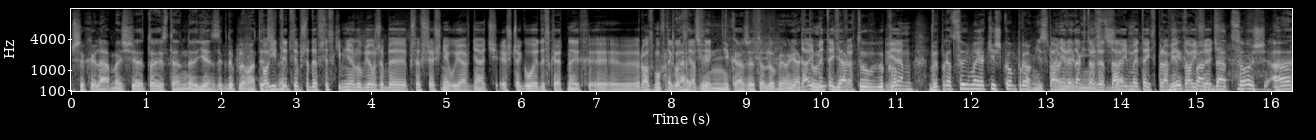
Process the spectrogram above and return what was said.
przychylamy się, to jest ten język dyplomatyczny. Politycy przede wszystkim nie lubią, żeby przedwcześnie ujawniać szczegóły dyskretnych y, rozmów, negocjacji. A dziennikarze to lubią. Jak dajmy tu, tej jak tu Wiem. wypracujmy jakiś kompromis, panie, panie redaktorze, ministrze. dajmy tej sprawie Niech dojrzeć. Pan da coś, a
